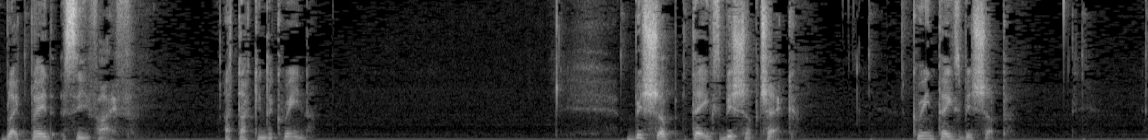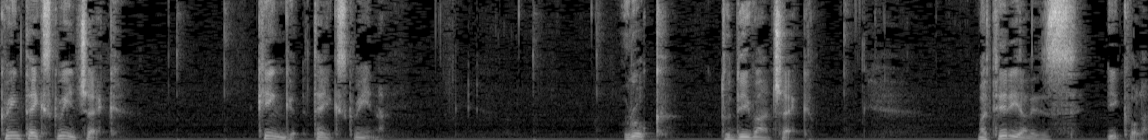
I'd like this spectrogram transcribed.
Black played c5, attacking the queen. Bishop takes bishop check. Queen takes bishop. Queen takes queen check. King takes queen. rook to d1 check. Material is equal,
